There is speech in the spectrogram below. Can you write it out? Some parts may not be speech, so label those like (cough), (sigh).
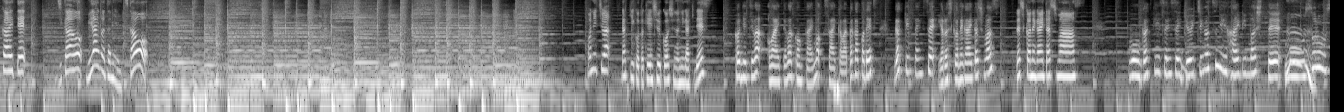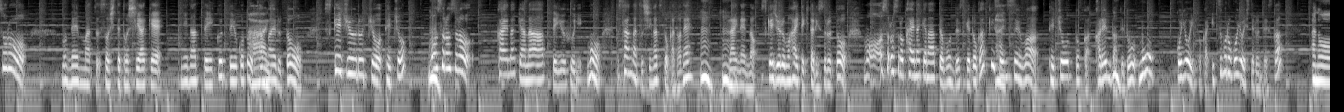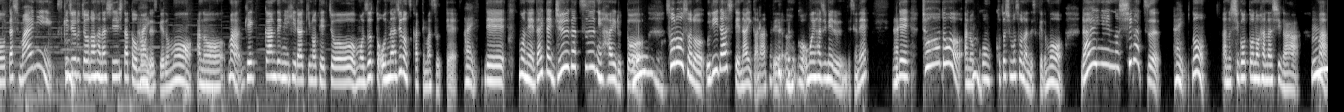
を変えて、時間を未来のために使おう。こんにちは。ガッキーこと研修講師の二垣です。こんにちは。お相手は今回も西川貴子です。ガッキー先生、よろしくお願いいたします。よろしくお願いいたします。もうガッキー先生、11月に入りまして、うんもうそろそろ、もう年末、そして年明けになっていくっていうことを考えると、スケジュール帳、手帳、もうそろそろ変えなきゃなっていうふうに、もう3月、4月とかのね、うん、うん。来年のスケジュールも入ってきたりすると、もうそろそろ変えなきゃなって思うんですけど、ガッキー先生は手帳とかカレンダーってどう、もうご用意とか、いつ頃ご用意してるんですか？あの、私前にスケジュール帳の話したと思うんですけども、あの、まあ、月間で見開きの手帳をもうずっと同じの使ってますって。はい。で、もうね、だいたい10月に入ると、そろそろ売り出してないかなって (laughs) 思い始めるんですよね。はいで、ちょうど、あの、うん今年もそうなんですけども、来年の4月はい。の、あの、仕事の話がまあ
